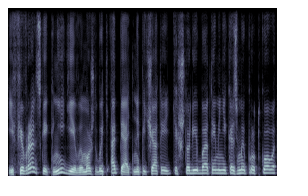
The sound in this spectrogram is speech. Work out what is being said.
и в февральской книге вы, может быть, опять напечатаете что-либо от имени Козьмы Прудкова,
